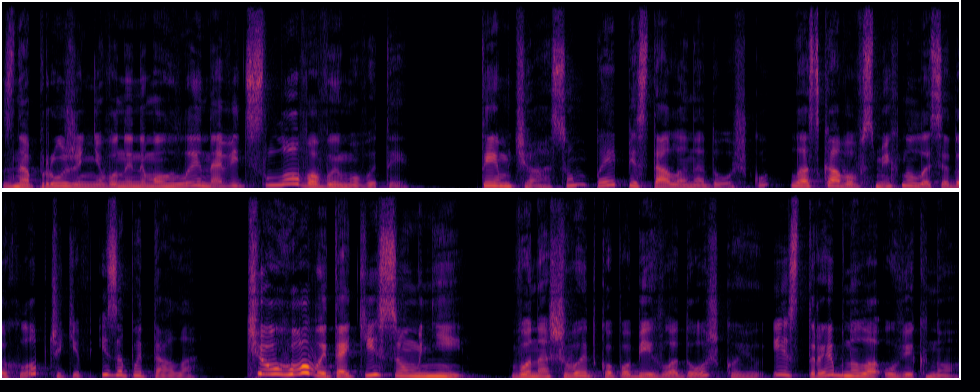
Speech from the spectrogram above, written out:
З напруження вони не могли навіть слова вимовити. Тим часом Пеппі стала на дошку, ласкаво всміхнулася до хлопчиків і запитала Чого ви такі сумні? Вона швидко побігла дошкою і стрибнула у вікно.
